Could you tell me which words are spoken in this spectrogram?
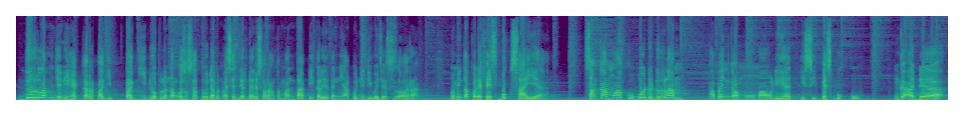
Durlam menjadi hacker pagi pagi 2601 dapat messenger dari seorang teman tapi kelihatannya akunnya dibajak seseorang meminta kode Facebook saya sangkamu aku bodoh Durlam ngapain kamu mau lihat isi Facebookku nggak ada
